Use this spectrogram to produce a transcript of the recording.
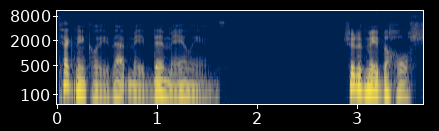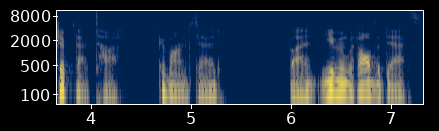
technically that made them aliens. Should have made the whole ship that tough, Kehvan said. But even with all the deaths,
